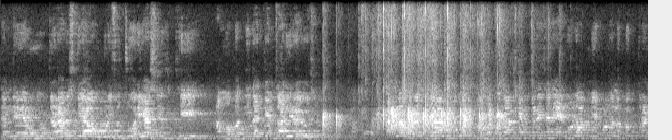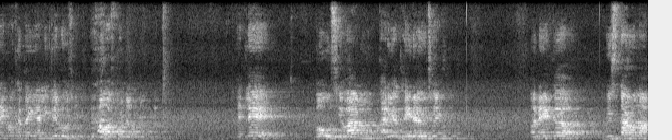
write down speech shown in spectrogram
તેમને હું જણાવીશ કે આ ઓગણીસો ચોર્યાસીથી આ મફત નિદાન કેમ્પ ચાલી રહ્યો છે. આટલા વર્ષથી આ લોકો મફત નિદાન કેમ્પ કરે છે ને એનો લાભ મેં પણ લગભગ ત્રણેક વખત અહીંયા લીધેલો છે આ હોસ્પિટલમાં. એટલે બહુ સેવાનું કાર્ય થઈ રહ્યું છે. અનેક વિસ્તારોમાં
